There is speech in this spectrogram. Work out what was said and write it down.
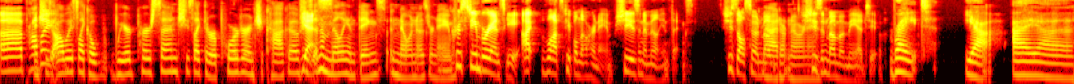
uh, and probably she's always like a weird person. She's like the reporter in Chicago. She's in a million things and no one knows her name. Christine Baranski. I, lots of people know her name. She is in a million things. She's also in No, Mamma. I don't know her name. She's in Mamma Mia too. Right. Yeah. I uh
